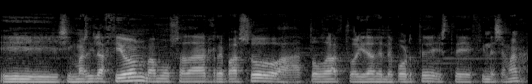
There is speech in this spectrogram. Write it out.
Y sin más dilación, vamos a dar repaso a toda la actualidad del deporte este fin de semana.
